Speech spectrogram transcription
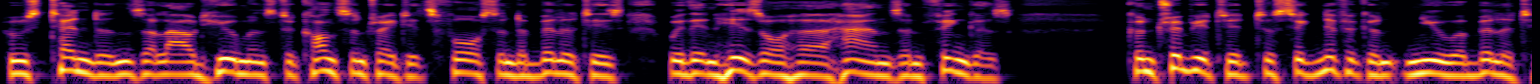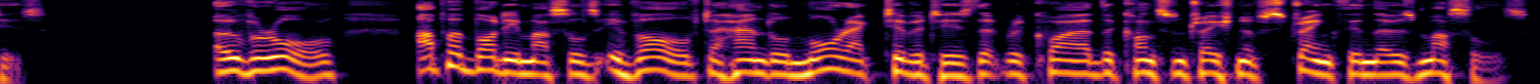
whose tendons allowed humans to concentrate its force and abilities within his or her hands and fingers, contributed to significant new abilities. Overall, upper body muscles evolved to handle more activities that required the concentration of strength in those muscles,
